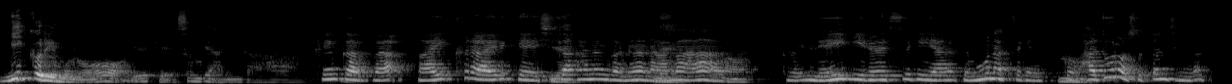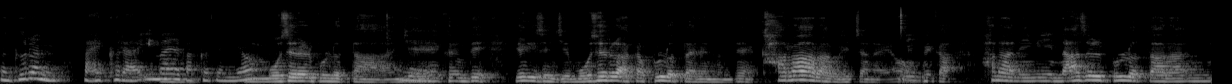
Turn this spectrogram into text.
밑그림으로 이렇게 쓴 게 아닌가. 그러니까 바, 바이크라 이렇게 시작하는 거는 아마 어, 그 레이기를 쓰기 위한 어떤 문학적인 그 음. 화두로서 던지는 어떤 그런 바이크라 이말 음. 같거든요. 음, 모세를 불렀다. 이제 네. 그런데 여기서 이제 모세를 아까 불렀다 이랬는데 카라라고 했잖아요. 네. 그러니까 하나님이 낫을 불렀다라는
